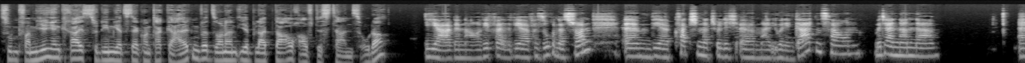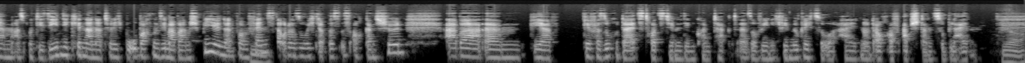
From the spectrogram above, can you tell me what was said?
zum Familienkreis, zu dem jetzt der Kontakt gehalten wird, sondern ihr bleibt da auch auf Distanz, oder? Ja, genau. Wir, wir versuchen das schon. Ähm, wir quatschen natürlich äh, mal über den Gartenzaun miteinander. Ähm, also, und die sehen die Kinder natürlich, beobachten sie mal beim Spielen dann vom mhm. Fenster oder so. Ich glaube, das ist auch ganz schön. Aber ähm, wir, wir versuchen da jetzt trotzdem den Kontakt äh, so wenig wie möglich zu halten und auch auf Abstand zu bleiben. Ja.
